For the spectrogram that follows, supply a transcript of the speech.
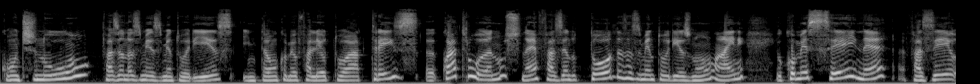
Continuo fazendo as minhas mentorias. Então, como eu falei, eu estou há três, eh, quatro anos, né, fazendo todas as mentorias no online. Eu comecei, né, a fazer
